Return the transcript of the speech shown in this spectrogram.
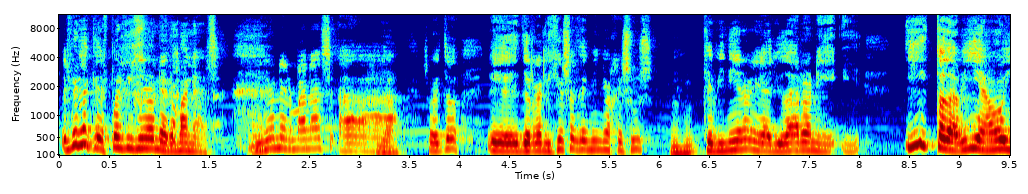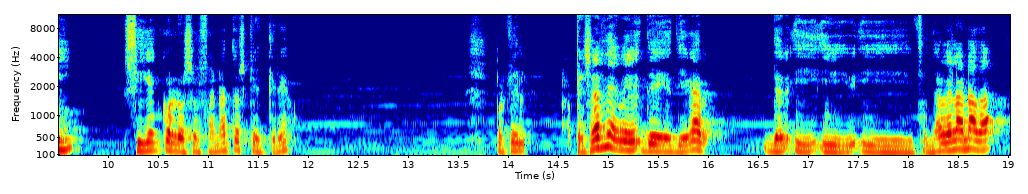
Es verdad que después vinieron hermanas. Vinieron hermanas, a- sobre todo eh, de religiosos del Niño Jesús, que vinieron y ayudaron y, y- y todavía hoy siguen con los orfanatos que él creó. Porque él, a pesar de, de llegar de- y, y- y fundar de la nada,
